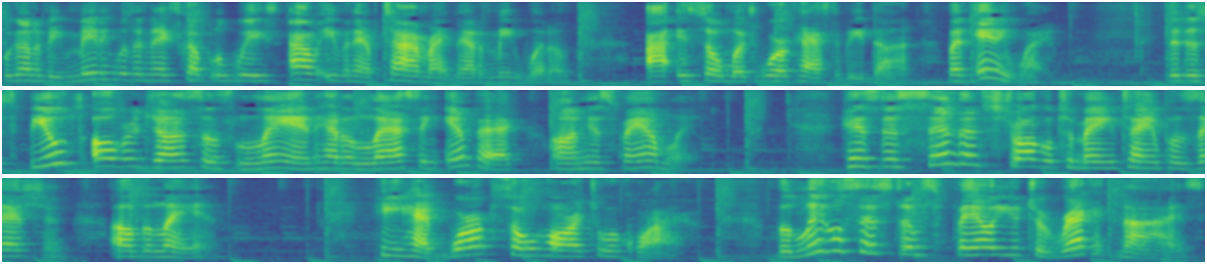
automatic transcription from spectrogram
We're going to be meeting with the next couple of weeks. I don't even have time right now to meet with them. I, it's so much work has to be done. But anyway, the disputes over Johnson's land had a lasting impact on his family. His descendants struggled to maintain possession of the land he had worked so hard to acquire. The legal system's failure to recognize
